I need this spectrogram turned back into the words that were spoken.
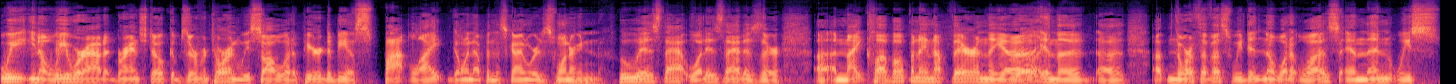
We, you know, we were out at Branched Oak Observatory and we saw what appeared to be a spotlight going up in the sky, and we are just wondering who is that? What is that? Is there uh, a nightclub opening up there in the uh, Really? in the uh, up north of us? We didn't know what it was, and then we. s-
